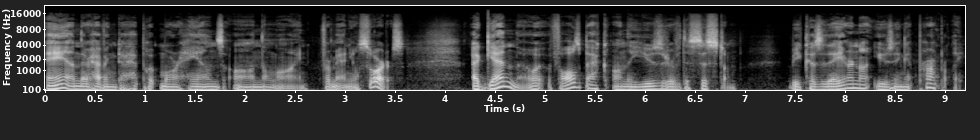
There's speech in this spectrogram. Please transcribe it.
and they're having to ha- put more hands on the line for manual sorters. Again, though, it falls back on the user of the system because they are not using it properly.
